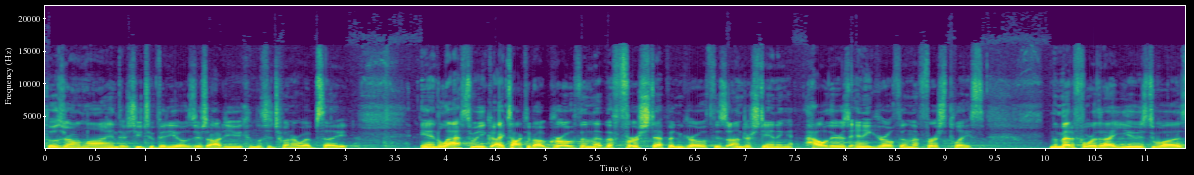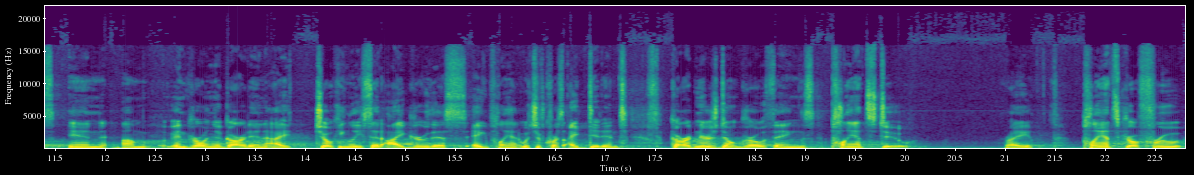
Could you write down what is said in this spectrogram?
those are online. There's YouTube videos, there's audio you can listen to on our website. And last week, I talked about growth and that the first step in growth is understanding how there's any growth in the first place. The metaphor that I used was in, um, in growing a garden. I jokingly said, I grew this eggplant, which of course I didn't. Gardeners don't grow things, plants do, right? Plants grow fruit,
